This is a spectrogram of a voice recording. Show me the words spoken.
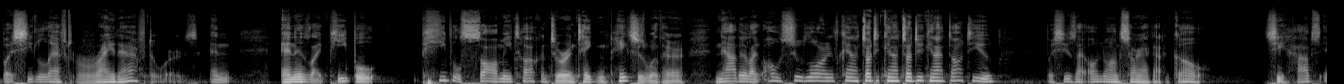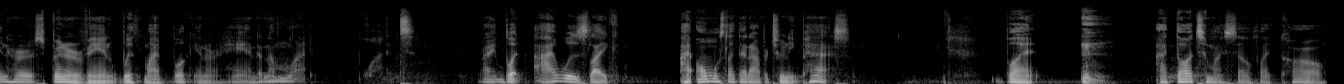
But she left right afterwards, and and it was like people people saw me talking to her and taking pictures with her. Now they're like, "Oh, shoot, Lauren, can I talk to you? Can I talk to you? Can I talk to you?" But she was like, "Oh no, I'm sorry, I gotta go." She hops in her sprinter van with my book in her hand, and I'm like? Right? But I was like, I almost let that opportunity pass. But I thought to myself, like, Carl,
